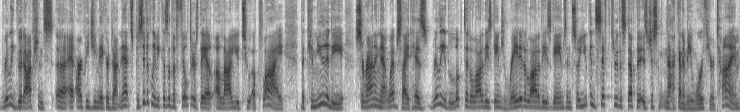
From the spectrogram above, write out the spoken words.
really good options uh, at RPGmaker.net, specifically because of the filters they allow you to apply. The community surrounding that website has really looked at a lot of these games, rated a lot of these games, and so you can sift through the stuff that is just not going to be worth your time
